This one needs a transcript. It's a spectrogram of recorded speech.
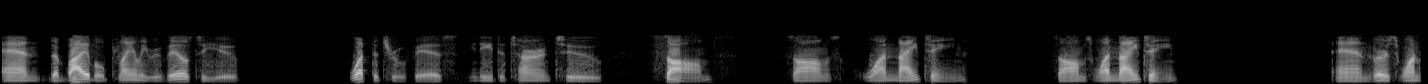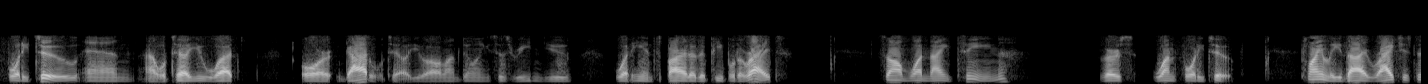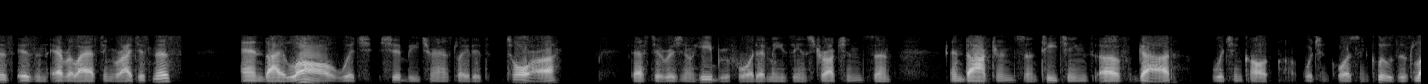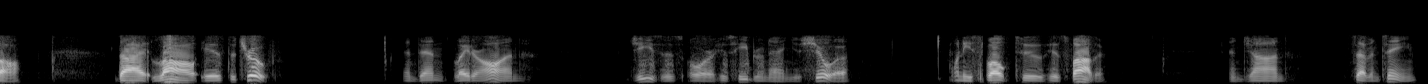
And the Bible plainly reveals to you what the truth is. You need to turn to Psalms, Psalms 119, Psalms 119, and verse 142, and I will tell you what or God will tell you. All I'm doing is just reading you what he inspired other people to write. Psalm 119, verse 142. Plainly, thy righteousness is an everlasting righteousness, and thy law, which should be translated Torah, that's the original Hebrew for it. That means the instructions and, and doctrines and teachings of God, which, in which of course includes his law. Thy law is the truth. And then later on, Jesus, or his Hebrew name, Yeshua, when he spoke to his father in John 17,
